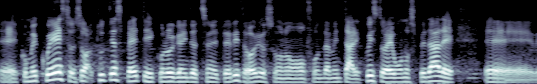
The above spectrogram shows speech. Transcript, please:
eh, come questo, insomma tutti aspetti che con l'organizzazione del territorio sono fondamentali. Questo è un ospedale eh,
